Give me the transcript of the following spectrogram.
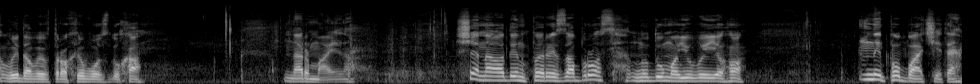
видавив трохи воздуха. Нормально. Ще на один перезаброс, ну думаю, ви його не побачите.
